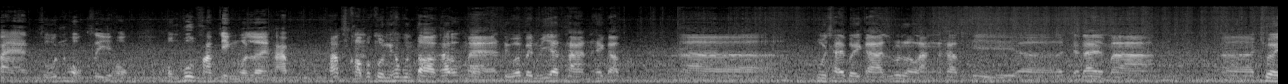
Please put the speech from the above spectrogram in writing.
918 0646 ผมพูดความจริงหมดเลยครับ ครับขอบพระคุณครับคุณต่อครับแหมถือว่าเป็นวิทยาทานให้กับอ่าผู้ใช้บริการรุ่นหลังๆนะครับ ที่เอ่อจะได้มาเอ่อช่วย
